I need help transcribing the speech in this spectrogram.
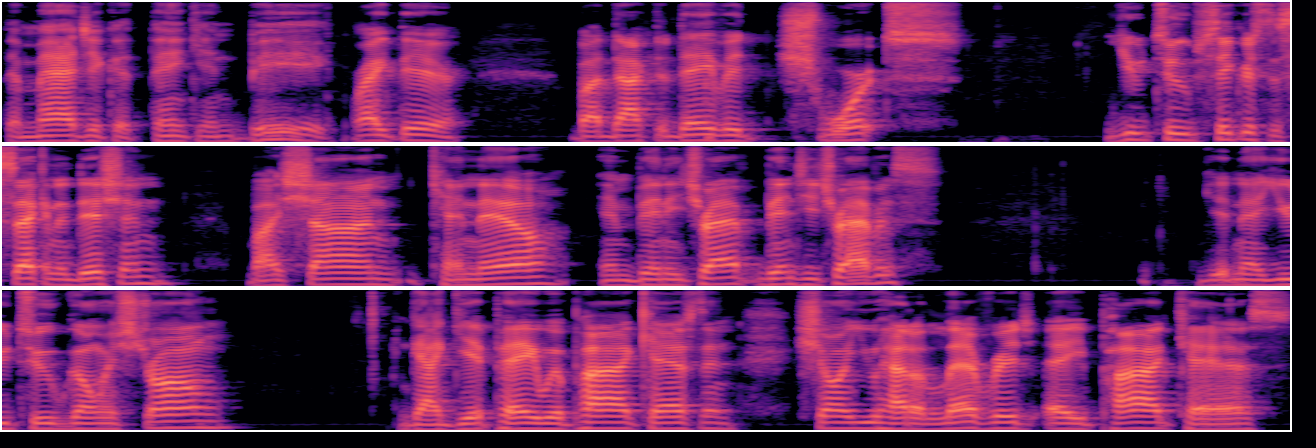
the magic of thinking big, right there by Dr. David Schwartz. YouTube Secrets, the second edition by Sean Cannell and Benny Benji Travis getting that YouTube going strong. Got Get Paid with Podcasting, showing you how to leverage a podcast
